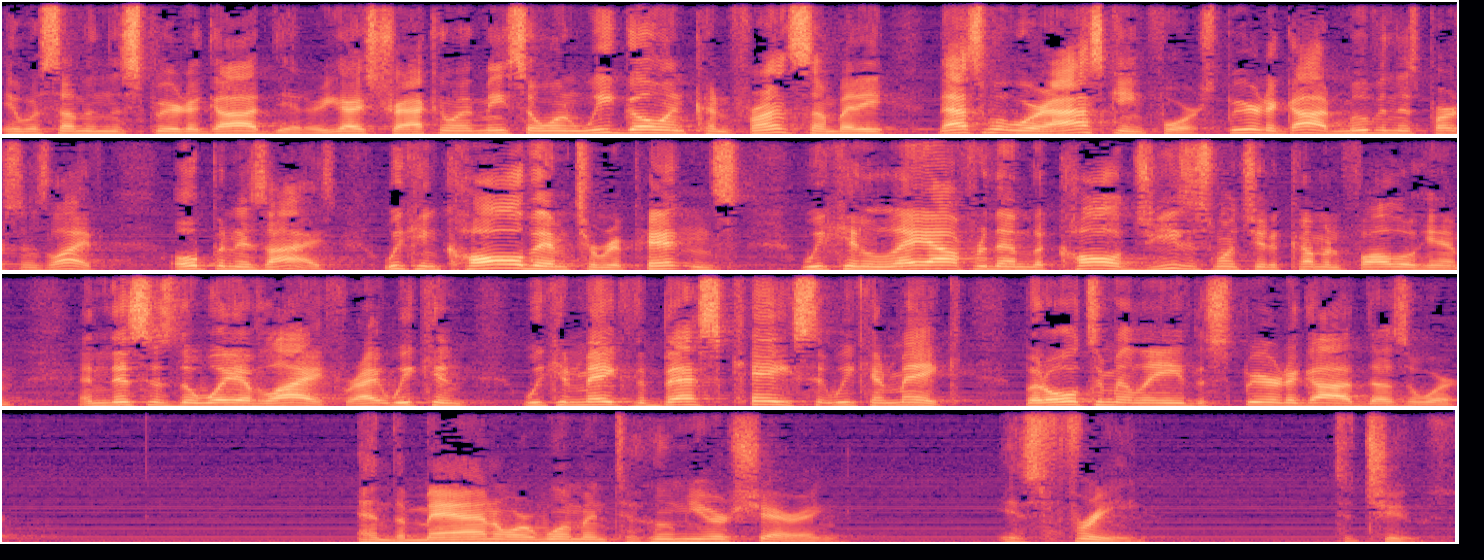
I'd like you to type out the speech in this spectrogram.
It was something the Spirit of God did. Are you guys tracking with me? So when we go and confront somebody, that's what we're asking for. Spirit of God, move in this person's life. Open his eyes. We can call them to repentance. We can lay out for them the call. Jesus wants you to come and follow him. And this is the way of life, right? We can, we can make the best case that we can make. But ultimately, the Spirit of God does the work. And the man or woman to whom you're sharing is free to choose.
